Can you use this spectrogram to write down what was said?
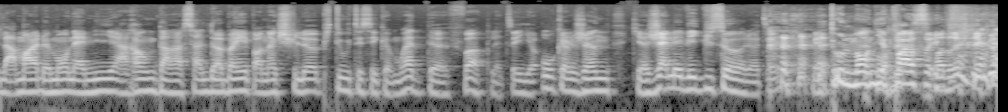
la mère de mon ami, elle rentre dans la salle de bain pendant que je suis là, puis tout. Tu sais, c'est comme, what the fuck, là. Tu sais, il y a aucun jeune qui a jamais vécu ça, là, tu sais. Mais tout le monde y a pensé. On dirait que je t'écoute,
